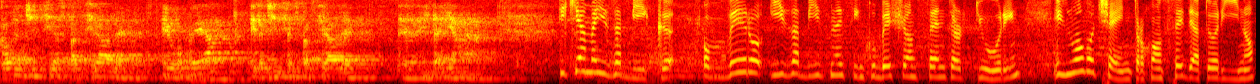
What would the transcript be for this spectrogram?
con l'Agenzia Spaziale Europea e l'Agenzia Spaziale eh, Italiana. Si chiama ISABIC, ovvero ISA Business Incubation Center Turing, il nuovo centro con sede a Torino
